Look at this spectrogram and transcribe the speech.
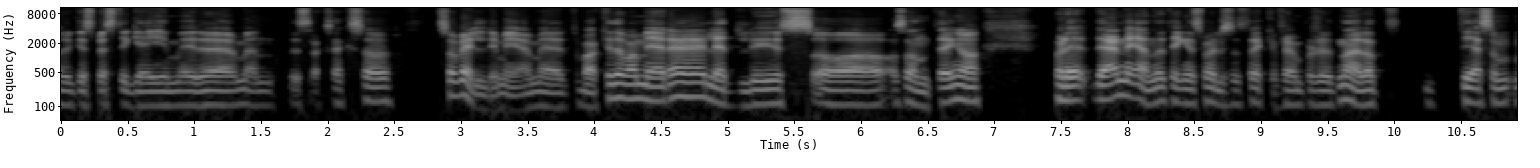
Norges beste gamer, eh, men det strakk seg ikke så, så veldig mye mer tilbake. Det var mer LED-lys og, og sånne ting. og for det, det er den ene tingen som jeg har lyst til å trekke frem på slutten, er at det som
